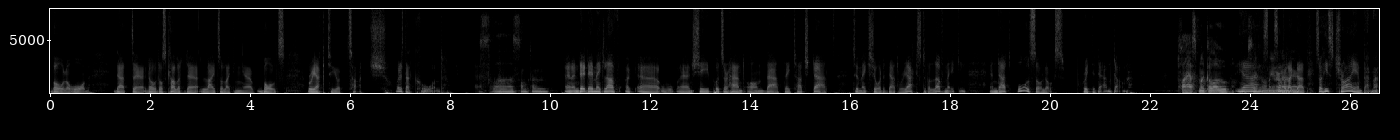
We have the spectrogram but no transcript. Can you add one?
bowl or orb? that uh, those colored uh, lights or lightning uh, bolts react to your touch. What is that called? Tesla something. And, and they, they make love, and she puts her hand on that. They touch that to make sure that that reacts to the lovemaking. And that also looks pretty damn dumb. Plasma globe? Yeah, so, something like that. So he's trying, Batman.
